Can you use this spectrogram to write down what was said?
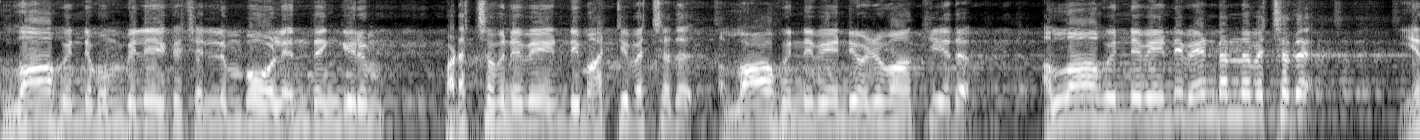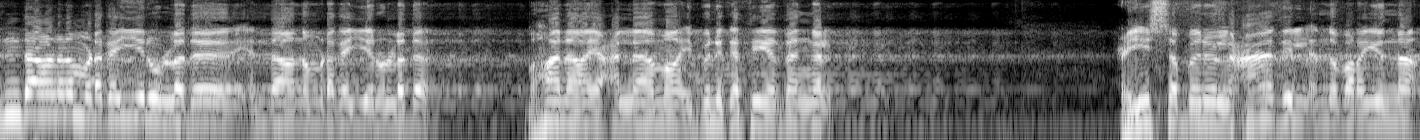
അള്ളാഹുവിന്റെ മുമ്പിലേക്ക് ചെല്ലുമ്പോൾ എന്തെങ്കിലും പടച്ചവന് വേണ്ടി മാറ്റിവെച്ചത് അള്ളാഹുവിന് വേണ്ടി ഒഴിവാക്കിയത് അള്ളാഹുവിന് വേണ്ടി വേണ്ടെന്ന് വെച്ചത്. എന്താണ് നമ്മുടെ കയ്യിലുള്ളത്? എന്താണ് നമ്മുടെ കയ്യിലുള്ളത്? മഹാനായ അല്ലാമ ഇബിന് കത്തീർ തങ്ങൾ ആദിൽ എന്ന് പറയുന്ന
